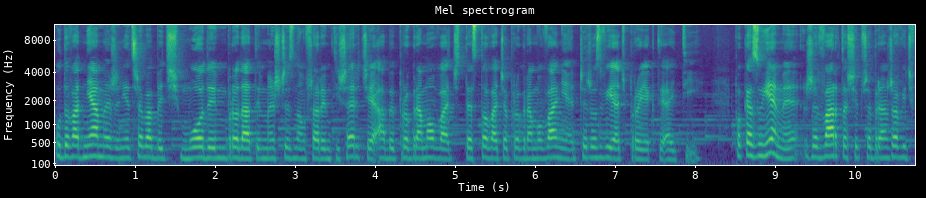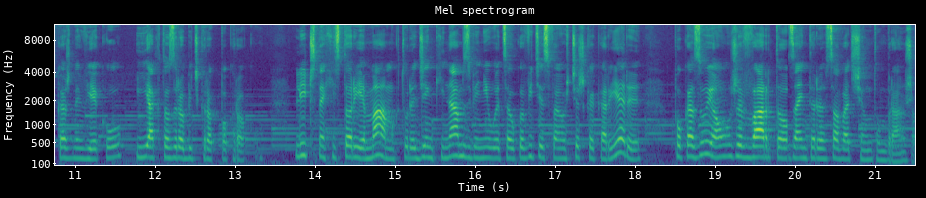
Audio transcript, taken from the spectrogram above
Udowadniamy, że nie trzeba być młodym, brodatym mężczyzną w szarym t-shircie, aby programować, testować oprogramowanie czy rozwijać projekty IT. Pokazujemy, że warto się przebranżowić w każdym wieku i jak to zrobić krok po kroku. Liczne historie mam, które dzięki nam zmieniły całkowicie swoją ścieżkę kariery, pokazują, że warto zainteresować się tą branżą.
